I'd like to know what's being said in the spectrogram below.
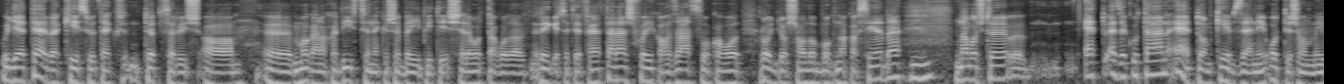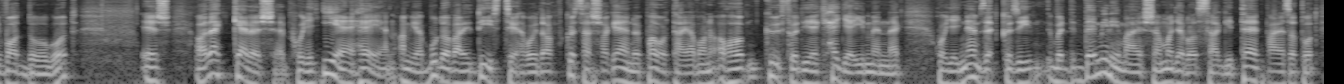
ugye tervek készültek többször is a uh, magának a díszcének és a beépítésére, ott, ahol a régészeti feltárás folyik, a zászlók, ahol rongyosan lobognak a szélbe. Uh-huh. Na most uh, et, ezek után el tudom képzelni ott is valami vad dolgot, és a legkevesebb, hogy egy ilyen helyen, ami a budavári díszcél, hogy a köztársaság elnök palotája van, ahol külföldiek hegyei mennek, hogy egy nemzetközi, de minimálisan magyarországi tervpályázatot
